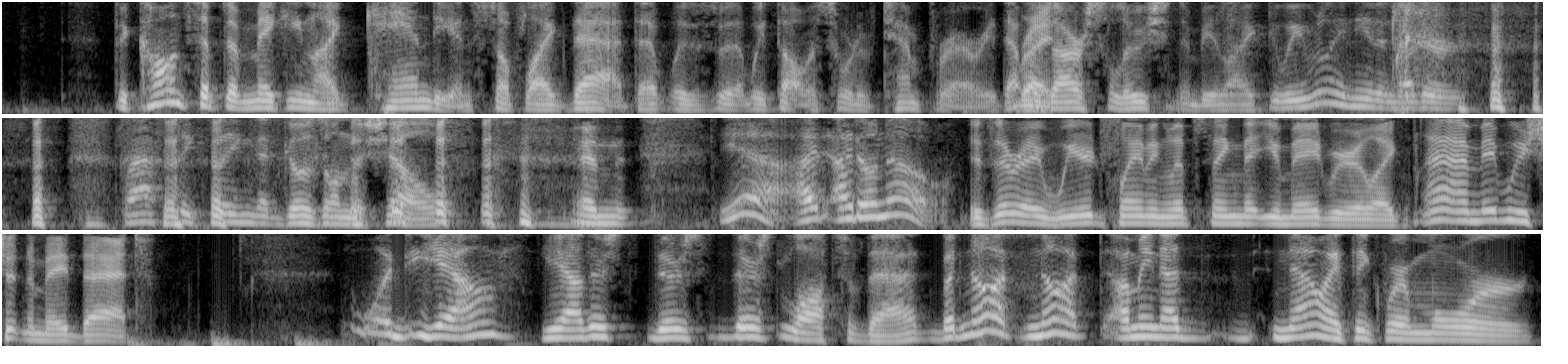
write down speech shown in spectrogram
the concept of making like candy and stuff like that that was that we thought was sort of temporary. That Right. was our solution to be like, do we really need another plastic thing that goes on the shelf? and yeah, I, I don't know. Is there a weird flaming lips thing that you made where you're like, ah, maybe we shouldn't have made that? Well, yeah, yeah. There's there's there's lots of that, but not not. I mean, I, now I think we're more.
